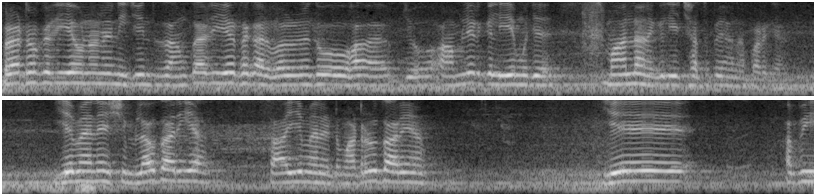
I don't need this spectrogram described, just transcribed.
पराठों के लिए उन्होंने नीचे इंतज़ाम कर लिया था, घर वालों ने तो जो आमलेट के लिए मुझे सामान लाने के लिए छत पे आना पड़ गया। ये मैंने शिमला उतारी है साथ ये मैंने टमाटर उतारे हैं। ये अभी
